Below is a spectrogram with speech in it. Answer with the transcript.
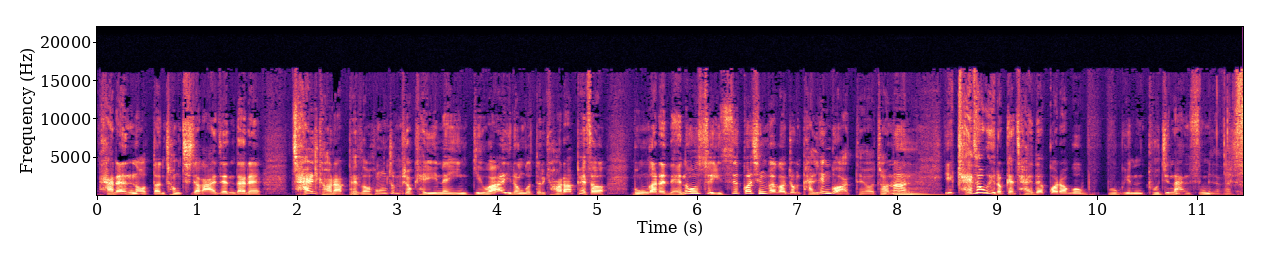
다른 어떤 정치적 아젠다를 잘 결합해서 홍준표 개인의 인기와 이런 것들을 결합해서 뭔가를 내놓을 수 있을 것인가가 좀 달린 것 같아요. 저는 음. 이 계속 이렇게 잘 될 거라고 보긴 보지는 않습니다. 사실.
